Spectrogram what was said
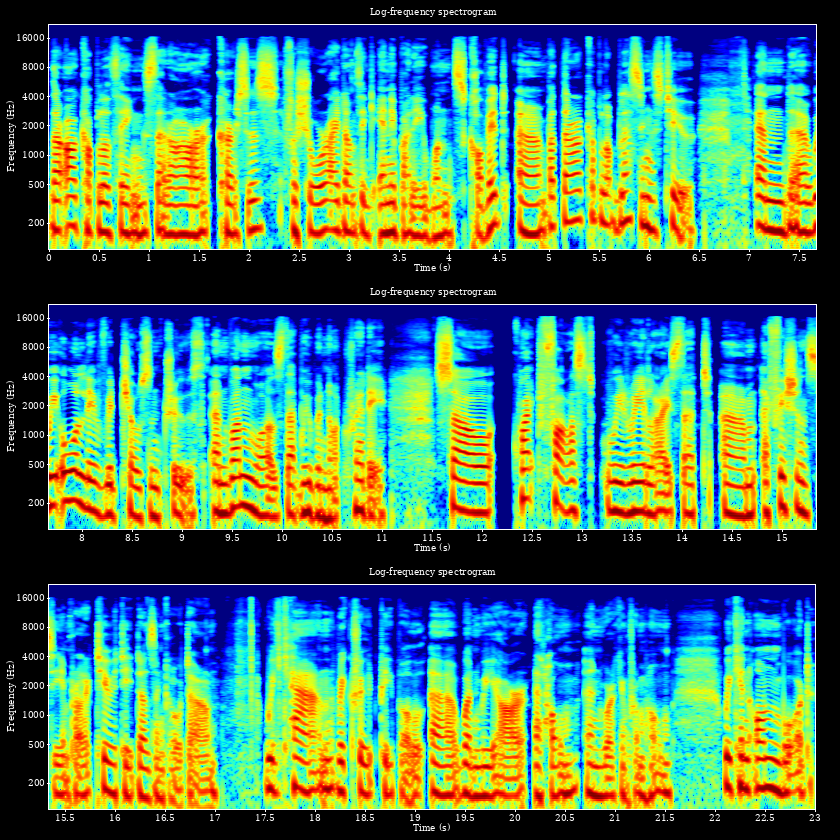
there are a couple of things that are curses for sure. I don't think anybody wants COVID, uh, but there are a couple of blessings too. And uh, we all live with chosen truth. And one was that we were not ready. So quite fast we realized that um, efficiency and productivity doesn't go down. We can recruit people uh, when we are at home and working from home. We can onboard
